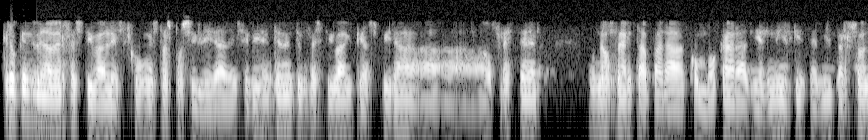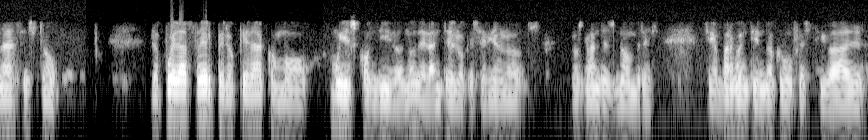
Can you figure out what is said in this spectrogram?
creo que debe haber festivales con estas posibilidades. Evidentemente un festival que aspira a, a ofrecer una oferta para convocar a 10.000, 15.000 personas, esto lo puede hacer, pero queda como muy escondido, ¿no? Delante de lo que serían los, los grandes nombres. Sin embargo, entiendo que un festival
